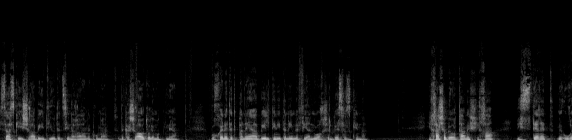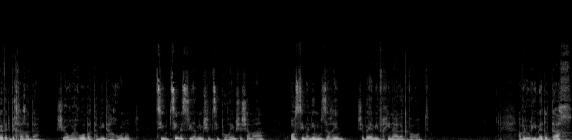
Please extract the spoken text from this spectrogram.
ססקי אישרה באיטיות את צינרה המקומט וקשרה אותו למותניה, בוחנת את פניה הבלתי ניתנים לפענוח של בס הזקנה. היא חשה באותה משיכה נסתרת, מעורבת בחרדה, שעוררו בה תמיד הרונות, ציוצים מסוימים של ציפורים ששמעה, או סימנים מוזרים שבהם הבחינה על הגבעות. אבל הוא לימד אותך?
